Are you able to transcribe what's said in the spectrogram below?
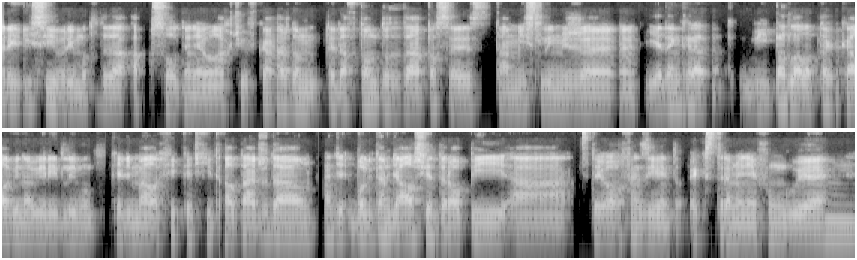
receivery mu to teda absolútne neulahčujú. V každom, teda v tomto zápase tam myslím, že jedenkrát dvakrát vypadla lopta Calvinovi Ridleymu, keď, mal, keď chytal touchdown a de, boli tam ďalšie dropy a v tej ofenzíve to extrémne nefunguje mm.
